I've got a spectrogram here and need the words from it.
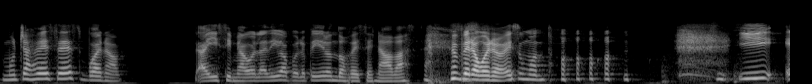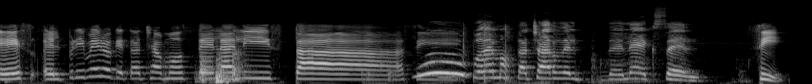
muchas veces, bueno, ahí sí me hago la diva, pues lo pidieron dos veces nada más. Pero bueno, es un montón. Y es el primero que tachamos de la lista. Sí. Uh, podemos tachar del, del Excel. Sí,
